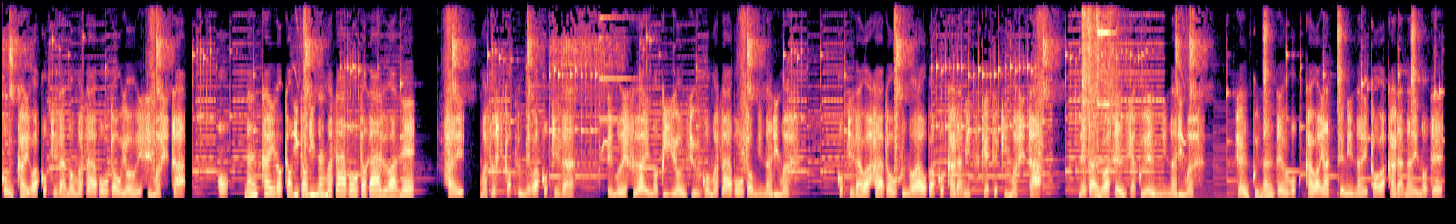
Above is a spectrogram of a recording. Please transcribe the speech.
今回はこちらのマザーボードを用意しました。お、なんか色とりどりなマザーボードがあるわね。はい、まず一つ目はこちら。MSI の P45 マザーボードになります。こちらはハードオフの青箱から見つけてきました。値段は1100円になります。ジャンクなんで動くかはやってみないとわからないので、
